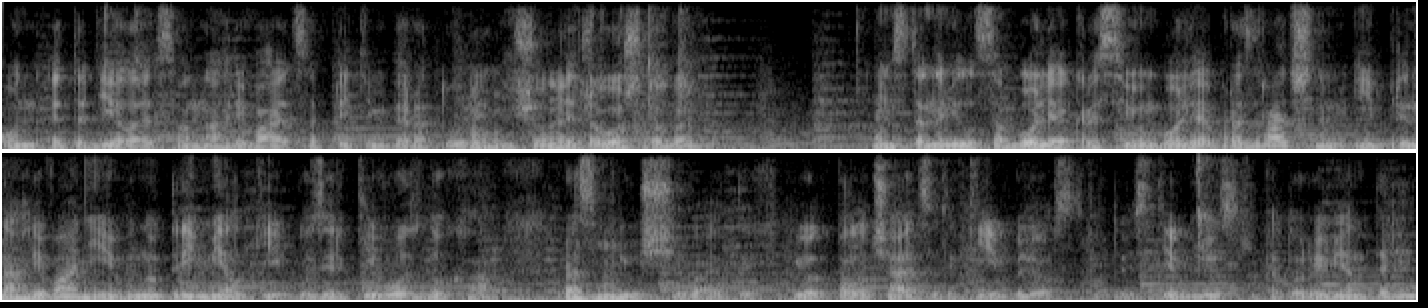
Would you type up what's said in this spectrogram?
он это делается, он нагревается при температуре Ага, еще для того, чтобы он становился более красивым, более прозрачным, и при нагревании внутри мелкие пузырьки воздуха расплющивает их, и вот получаются такие блестки, то есть те блестки, которые в янтаре,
